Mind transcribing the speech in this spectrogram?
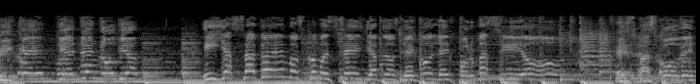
Piqué tiene novia y ya sabemos cómo es ella, nos llegó la información. Es más joven,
